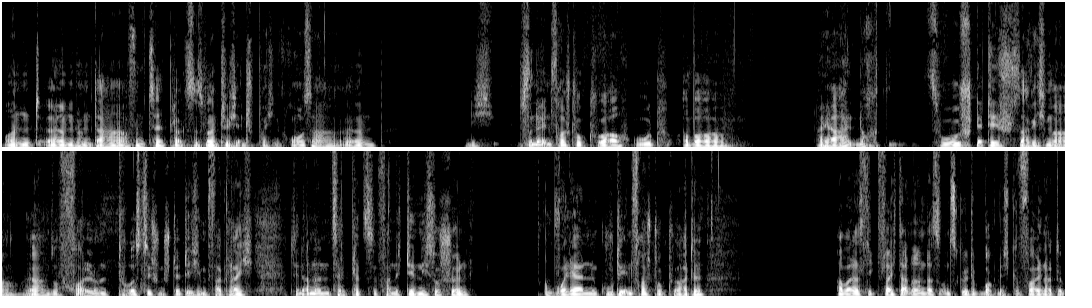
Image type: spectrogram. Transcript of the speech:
Und ähm, haben da auf dem Zeltplatz, das war natürlich entsprechend großer, ähm, nicht von der Infrastruktur auch gut, aber naja, halt noch zu städtisch, sage ich mal. Ja, so voll und touristisch und städtisch im Vergleich zu den anderen Zeltplätzen fand ich den nicht so schön, obwohl er eine gute Infrastruktur hatte. Aber das liegt vielleicht daran, dass uns Göteborg nicht gefallen hatte.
